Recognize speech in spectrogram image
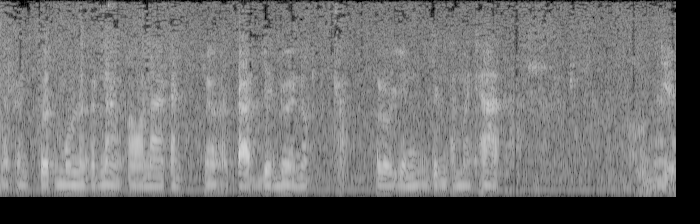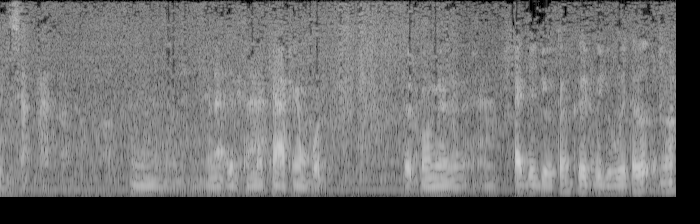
แล้วกันสวดมนต์แล้วก็นั่งภาวนากัน แล้วอากาศเย็นด้วยเนาะเพราะเราเย็นเย็นธรรมชาติเย็นสักพักอืมเย็นธรรมชาติข้างบนสวดมนต์นั่นใครจะอยู่ทั้งคืนก็อยู่ไปเถอะเนาะ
